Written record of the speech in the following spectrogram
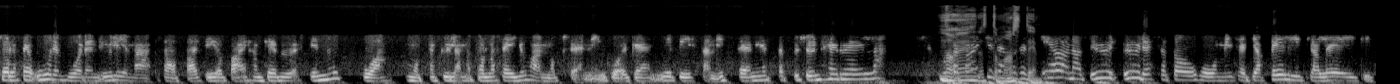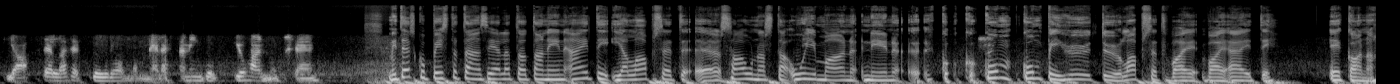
tuollaisen uuden vuoden yli mä saattaisin jopa ihan kevyesti nukkua, mutta kyllä mä tuollaiseen juhannukseen niin kuin oikein nipistän itteeni, että pysyn hereillä. No mutta kaikki sellaiset ihanat yhdessä touhuumiset ja pelit ja leikit ja sellaiset kuuluu mun mielestä niin kuin juhannukseen. Mites kun pistetään siellä tota, niin äiti ja lapset äh, saunasta uimaan, niin äh, kum, kumpi hyytyy, lapset vai, vai äiti ekana?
